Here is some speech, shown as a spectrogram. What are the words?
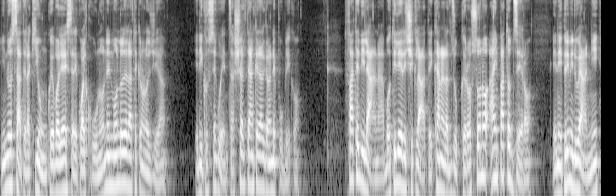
indossate da chiunque voglia essere qualcuno nel mondo della tecnologia e di conseguenza scelte anche dal grande pubblico. Fatte di lana, bottiglie riciclate canna da zucchero sono a impatto zero e nei primi due anni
